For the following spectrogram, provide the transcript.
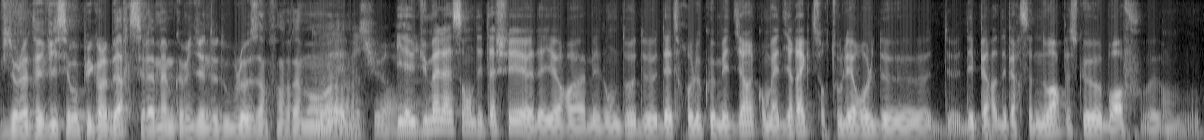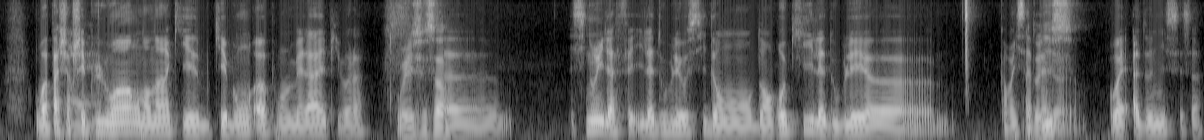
Viola Davis et Whoopi Goldberg, c'est la même comédienne de doubleuse. hein. Enfin, vraiment. Ouais, euh, bien sûr. Il a eu du mal à s'en détacher euh, d'ailleurs, euh, Medondo, de- d'être le comédien qu'on met direct sur tous les rôles de, de- des, per- des personnes noires parce que bon, on, on va pas chercher Ouais. plus loin, on en a un qui est, qui est bon, hop, on le met là et puis voilà. Oui, c'est ça. Euh, sinon, il a, fait, il a doublé aussi dans, dans Rocky, il a doublé. euh, comment il s'appelle Adonis. Ouais, Adonis, c'est ça.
